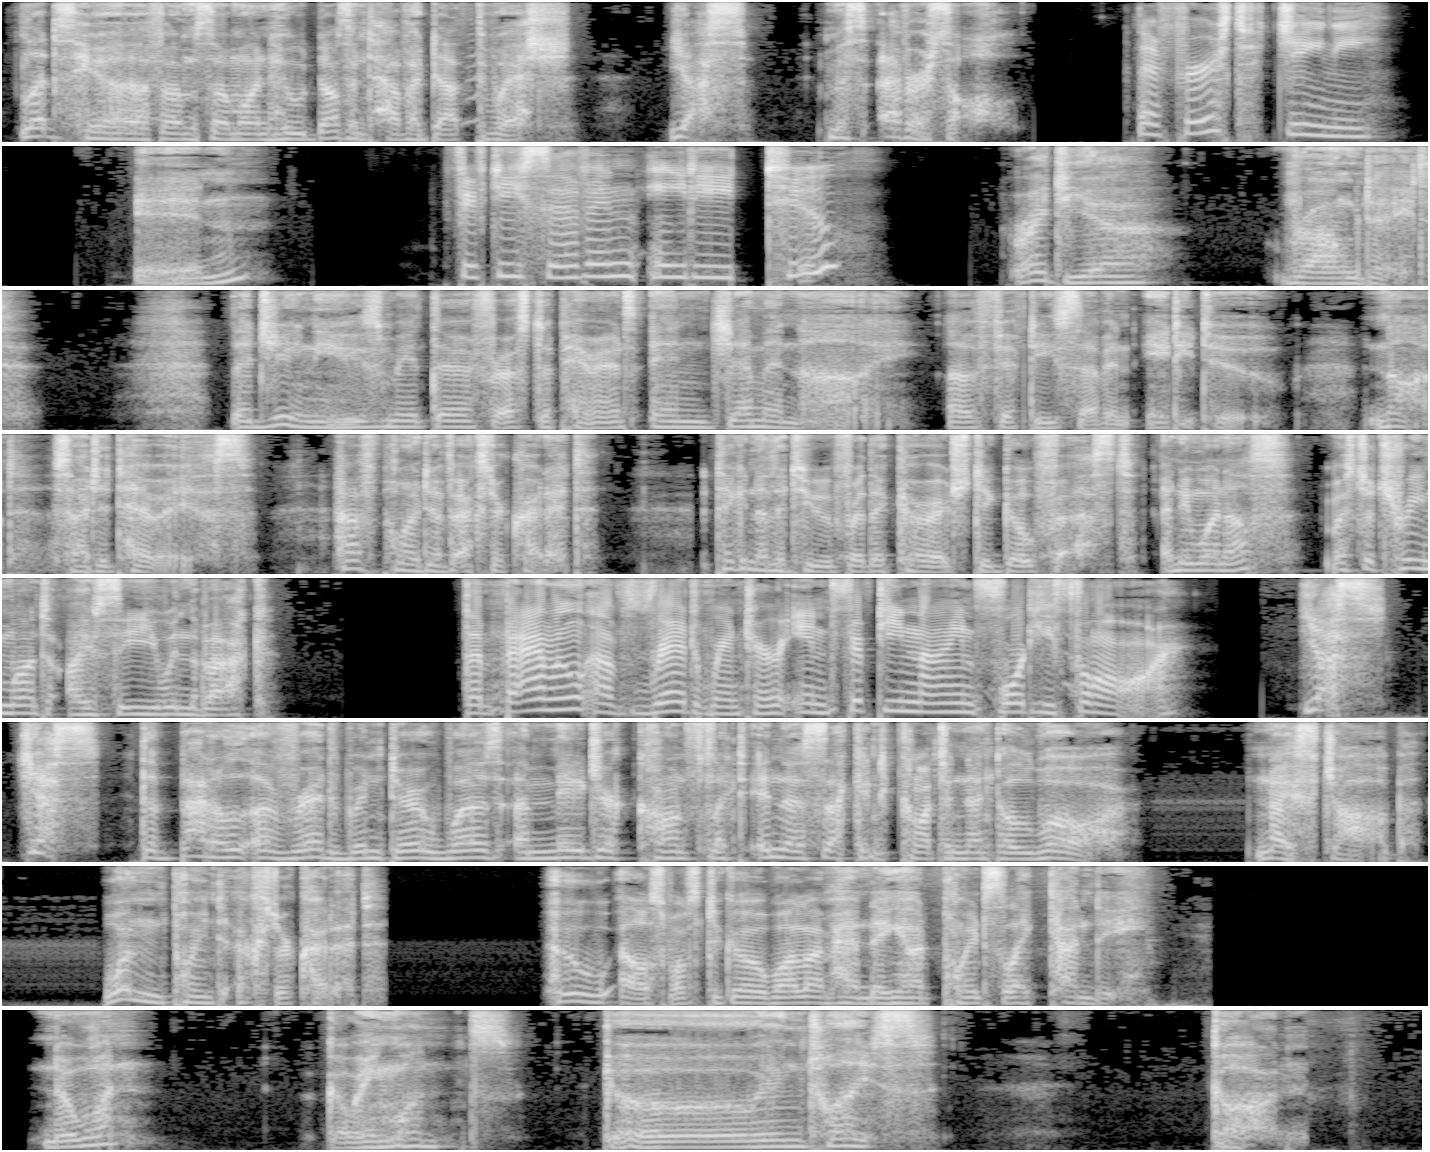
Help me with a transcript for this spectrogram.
Let's hear from someone who doesn't have a death wish. Yes, Miss Eversole. The first genie. In? 5782? Right year, wrong date. The genies made their first appearance in Gemini of 5782, not Sagittarius. Half point of extra credit. Take another two for the courage to go first. Anyone else? Mr. Tremont, I see you in the back. The Battle of Red Winter in 5944. Yes, yes! The Battle of Red Winter was a major conflict in the Second Continental War. Nice job. One point extra credit. Who else wants to go while I'm handing out points like candy? No one? Going once. Going twice. Gone.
